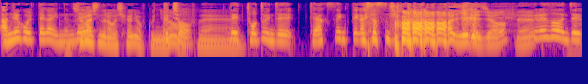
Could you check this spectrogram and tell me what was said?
안 읽을 때가 있는데 술 마시느라고 시간이 없군요. 그쵸. 네. 근데 저도 이제 대학생 때가 있었으니까 이해되죠. 네. 그래서 이제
